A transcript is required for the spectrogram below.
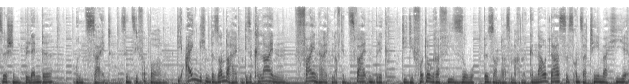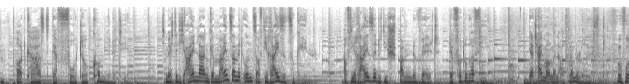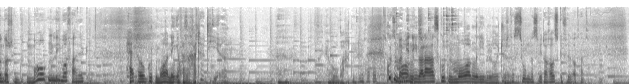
zwischen Blende und Zeit sind sie verborgen. Die eigentlichen Besonderheiten, diese kleinen Feinheiten auf den zweiten Blick, die die Fotografie so besonders machen. Und genau das ist unser Thema hier im Podcast der Foto Community. Ich möchte dich einladen, gemeinsam mit uns auf die Reise zu gehen. Auf die Reise durch die spannende Welt der Fotografie. Der Timer und meine Aufnahme läuft. Wunderschönen guten Morgen, lieber Falk. Hello, guten Morgen. Irgendwas rattert hier. Ja, beobachten. Guten Also Morgen, lieber Lars. Guten Morgen, liebe Leute. Nicht das Zoom das wieder rausgefiltert hat.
